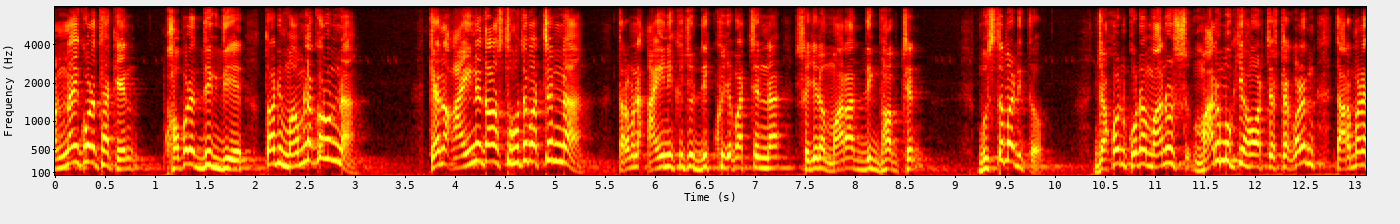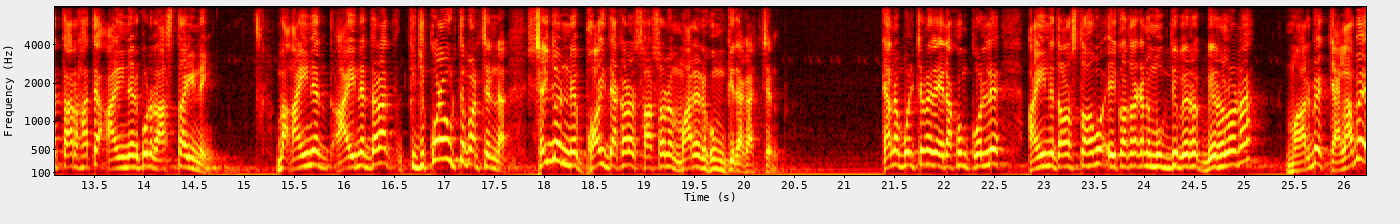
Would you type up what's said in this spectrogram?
অন্যায় করে থাকেন খবরের দিক দিয়ে তো আপনি মামলা করুন না। কেন আইনে দ্বারস্থ হতে পারছেন না? তার মানে আইনি কিছু দিক খুঁজে পাচ্ছেন না সেই জন্য মারার দিক ভাবছেন। বুঝতে পারি তো? যখন কোনো মানুষ মারমুখী হওয়ার চেষ্টা করেন, তার মানে তার হাতে আইনের কোনো রাস্তাই নেই। বা আইনের আইনের দ্বারা কিছু করে উঠতে পারছেন না সেই জন্যে ভয় দেখানোর শাসনে মারের হুমকি দেখাচ্ছেন। কেন বলছেন না এরকম করলে আইনে দ্বারস্থ হব? এই কথাটা কেন মুখ দিয়ে বের বের হলো না? মারবে, কেলাবে?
